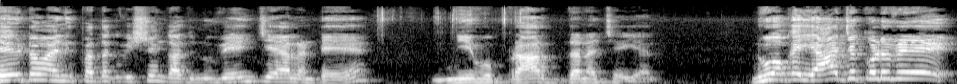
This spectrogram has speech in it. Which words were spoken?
చేయటం ఆయనకి పెద్ద విషయం కాదు. నువ్వేం చేయాలంటే నీవు ప్రార్థన చేయాలి. నువ్వు ఒక యాజకుడివి.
